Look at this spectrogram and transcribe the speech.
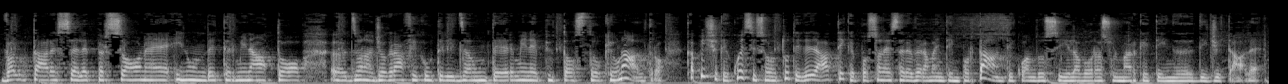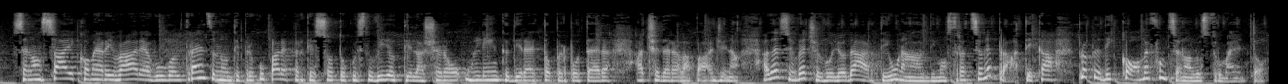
valutare se le persone in un determinato eh, zona geografica utilizzano un termine piuttosto che un altro. Capisci che questi sono tutti dei dati che possono essere veramente importanti quando si lavora sul marketing digitale. Se non sai come arrivare a Google Trends non ti preoccupare perché sotto questo video ti lascerò un link diretto per poter accedere alla pagina. Adesso invece voglio darti una dimostrazione pratica proprio di come funziona lo strumento.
